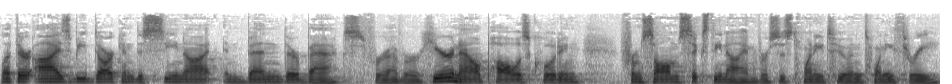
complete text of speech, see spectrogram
Let their eyes be darkened to see not, and bend their backs forever. Here now, Paul is quoting from Psalm 69, verses 22 and 23.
